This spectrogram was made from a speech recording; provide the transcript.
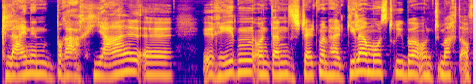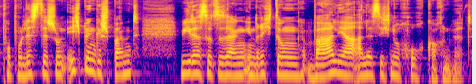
kleinen brachial äh, reden und dann stellt man halt Gilamos drüber und macht auf populistisch und ich bin gespannt, wie das sozusagen in Richtung Wahljahr alles sich noch hochkochen wird.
